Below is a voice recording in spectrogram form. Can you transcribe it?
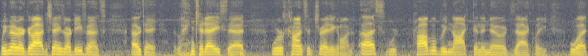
We better go out and change our defense. Okay, Lane today said, we're concentrating on us. We're probably not going to know exactly what,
